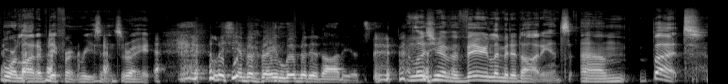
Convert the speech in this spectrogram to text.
for a lot of different reasons, right? Unless you have a very limited audience. Unless you have a very limited audience. Um, but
